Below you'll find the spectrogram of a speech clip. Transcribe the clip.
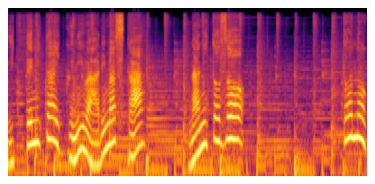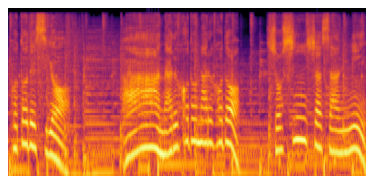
行ってみたい国はありますか？何とぞ。とのことですよ。ああなるほどなるほど。初心者さんに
